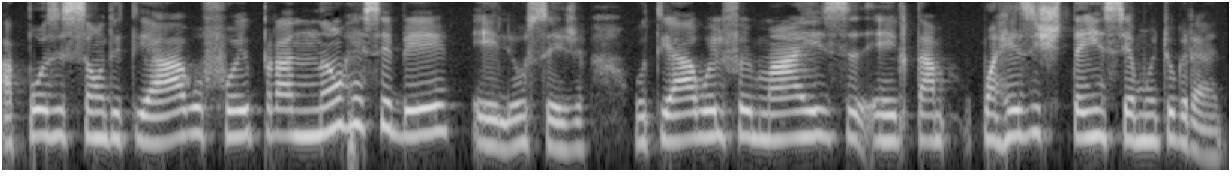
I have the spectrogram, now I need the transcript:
a posição de Tiago foi para não receber ele, ou seja, o Tiago ele foi mais, ele está com a resistência muito grande.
